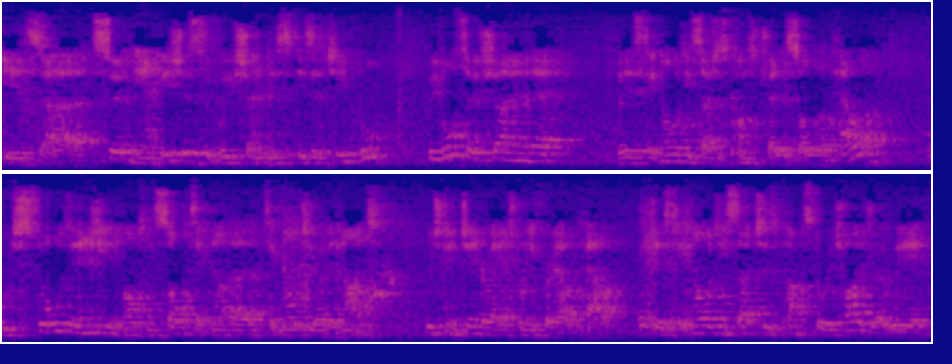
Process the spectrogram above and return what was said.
is uh, certainly ambitious, but we've shown this is achievable. We've also shown that there's technologies such as concentrated solar power, which stores energy in molten salt techno- uh, technology overnight, which can generate 24-hour power. There's technology such as pump storage hydro, where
